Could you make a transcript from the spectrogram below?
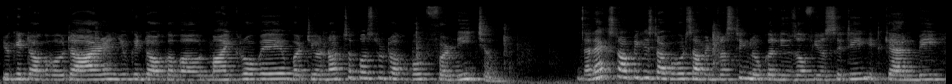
You can talk about iron, you can talk about microwave, but you're not supposed to talk about furniture. The next topic is talk about some interesting local news of your city. It can be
